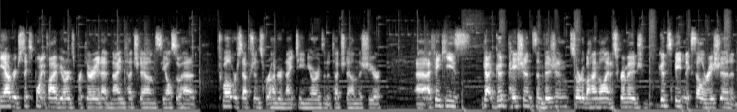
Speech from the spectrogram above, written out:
He averaged 6.5 yards per carry and had nine touchdowns. He also had 12 receptions for 119 yards and a touchdown this year. Uh, I think he's got good patience and vision, sort of behind the line of scrimmage, good speed and acceleration, and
